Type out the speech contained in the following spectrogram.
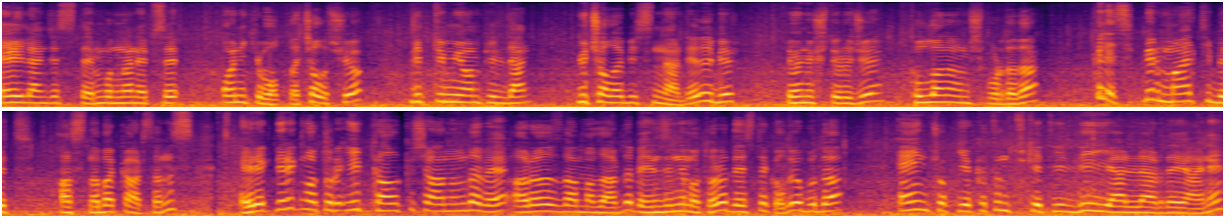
eğlence sistemi bunların hepsi 12 voltla çalışıyor. Lityum iyon pilden güç alabilsinler diye de bir dönüştürücü kullanılmış burada da. Klasik bir mild hibrit aslına bakarsanız. Elektrik motoru ilk kalkış anında ve ara hızlanmalarda benzinli motora destek oluyor. Bu da en çok yakıtın tüketildiği yerlerde yani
